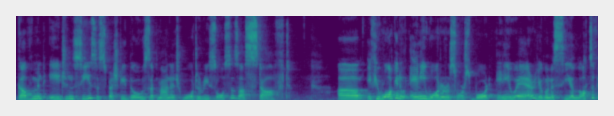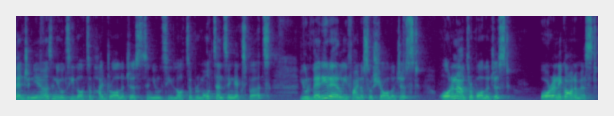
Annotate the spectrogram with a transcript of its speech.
government agencies, especially those that manage water resources, are staffed. Uh, if you walk into any water resource board anywhere, you're going to see lots of engineers and you'll see lots of hydrologists and you'll see lots of remote sensing experts. You'll very rarely find a sociologist or an anthropologist or an economist.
